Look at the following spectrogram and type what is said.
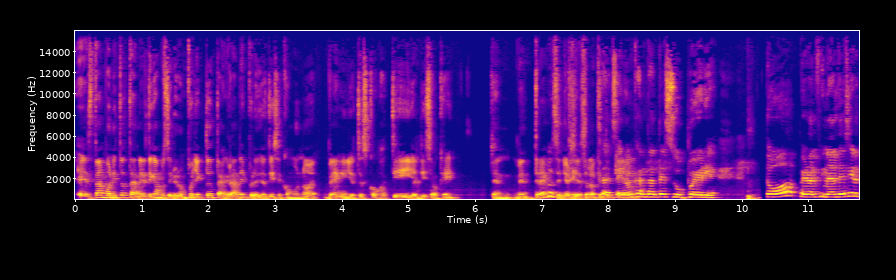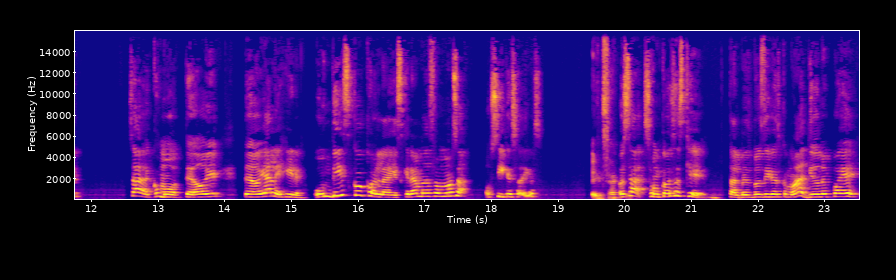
es tan bonito tan es, digamos, tener un proyecto tan grande, pero Dios dice, como no, ven y yo te escojo a ti, y él dice, ok, me entrego, Señor, si eso es lo que o sea, ser un cantante súper todo, pero al final decir, ¿sabes? Como te doy, te doy a elegir un disco con la disquera más famosa o sigues a Dios. Exacto. O sea, son cosas que tal vez vos digas como, ah, Dios me puede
